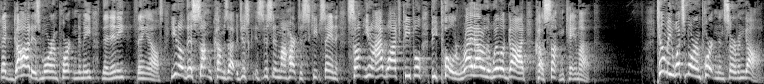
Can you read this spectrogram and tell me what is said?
that God is more important to me than anything else. You know, this something comes up. It just, it's just in my heart to keep saying it. Something, you know, I watch people be pulled right out of the will of God because something came up. Tell me what's more important than serving God?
